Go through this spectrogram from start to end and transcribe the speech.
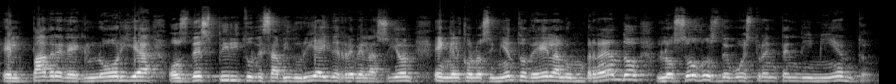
el Padre de gloria, os dé espíritu de sabiduría y de revelación en el conocimiento de Él, alumbrando los ojos de vuestro entendimiento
